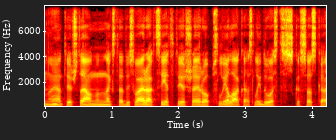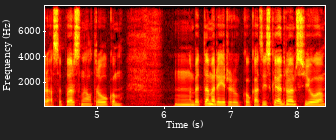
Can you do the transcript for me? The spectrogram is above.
Nu jā, tieši tā. Un, liekas, tad visvairāk cieta tieši Eiropas lielākās lidostas, kas saskārās ar personāla trūkumu. Mm, bet tam arī ir kaut kāds izskaidrojums, jo,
